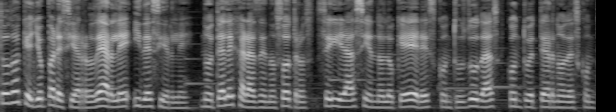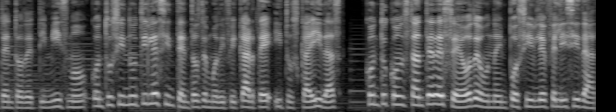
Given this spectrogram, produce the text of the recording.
Todo aquello parecía rodearle y decirle, no te alejarás de nosotros, seguirás siendo lo que eres, con tus dudas, con tu eterno descontento de ti mismo, con tus inútiles intentos de modificarte y tus caídas, con tu constante deseo de una imposible felicidad.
